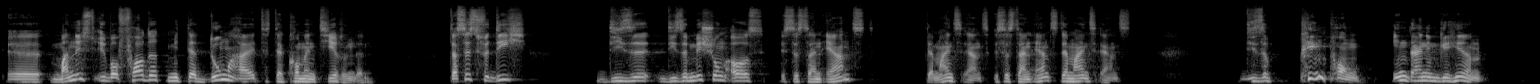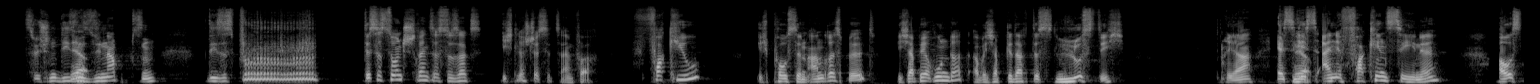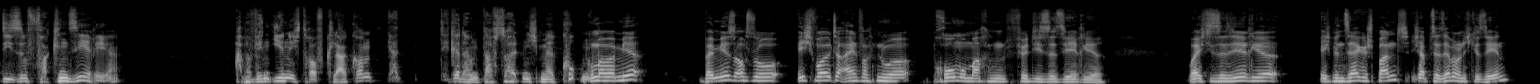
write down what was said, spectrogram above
äh, man ist überfordert mit der Dummheit der Kommentierenden. Das ist für dich diese, diese Mischung aus, ist es dein Ernst? Der meint's ernst. Ist es dein Ernst? Der meint's ernst. Diese Ping-Pong in deinem Gehirn zwischen diesen Ja. Synapsen, dieses Frrrr, das ist so ein Stress, dass du sagst, ich lösche das jetzt einfach. Fuck you. Ich poste ein anderes Bild. Ich habe ja 100, aber ich habe gedacht, das ist lustig. Ja, es Ja. ist eine fucking Szene aus dieser fucking Serie. Aber wenn ihr nicht drauf klarkommt, ja, Digga, dann darfst du halt nicht mehr gucken. guck mal, bei mir, bei mir ist auch so, ich wollte einfach nur Promo machen für diese Serie. Weil ich diese Serie, ich bin sehr gespannt, ich habe es ja selber noch nicht gesehen.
